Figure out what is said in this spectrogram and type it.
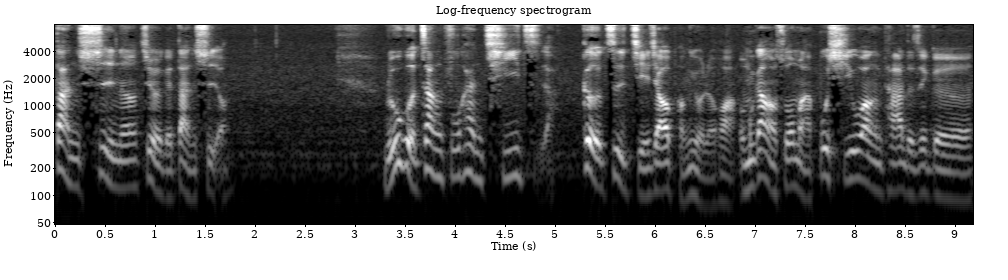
但是呢，就有一个但是哦。如果丈夫和妻子啊各自结交朋友的话，我们刚好说嘛，不希望她的这个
